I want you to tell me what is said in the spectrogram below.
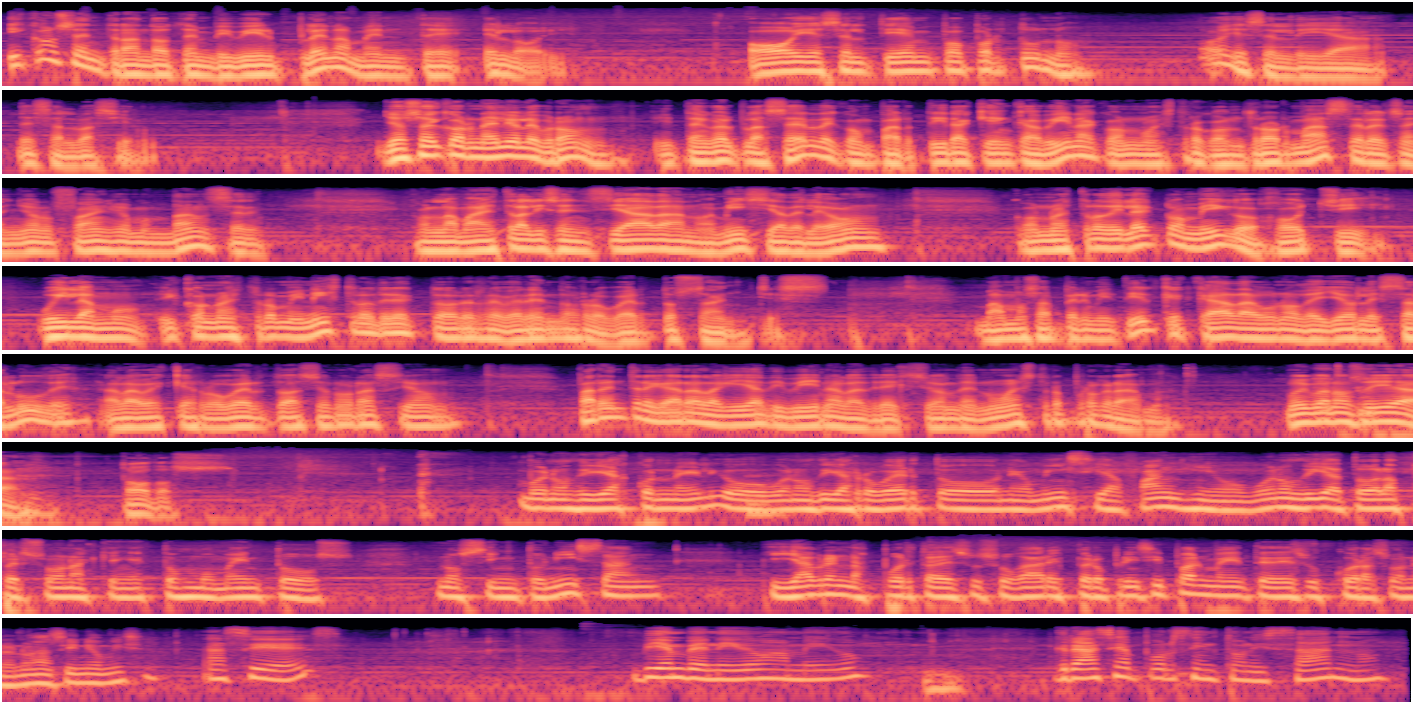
y concentrándote en vivir plenamente el hoy. Hoy es el tiempo oportuno, hoy es el día de salvación. Yo soy Cornelio Lebrón y tengo el placer de compartir aquí en cabina con nuestro control máster, el señor Fangio Mondanzer con la maestra licenciada Noemicia de León, con nuestro directo amigo Jochi Willamo y con nuestro ministro director, el reverendo Roberto Sánchez. Vamos a permitir que cada uno de ellos les salude a la vez que Roberto hace una oración para entregar a la guía divina la dirección de nuestro programa. Muy buenos días todos. Buenos días Cornelio, buenos días Roberto, Neomicia, Fangio, buenos días a todas las personas que en estos momentos nos sintonizan y abren las puertas de sus hogares, pero principalmente de sus corazones. ¿No es así, Neomicia? Así es. Bienvenidos, amigos. Gracias por sintonizarnos.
